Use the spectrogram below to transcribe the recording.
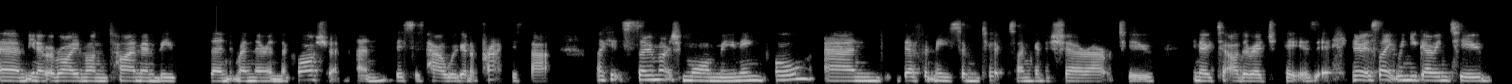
um, you know arrive on time and be then when they're in the classroom and this is how we're going to practice that. Like it's so much more meaningful and definitely some tips i'm going to share out to you know to other educators. It, you know it's like when you go into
